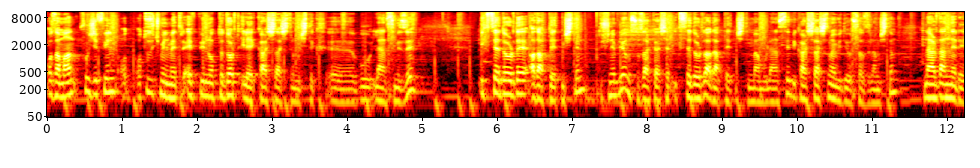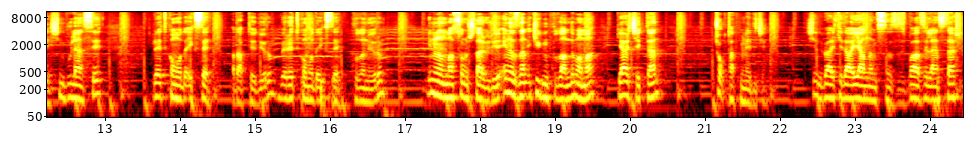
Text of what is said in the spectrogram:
O zaman Fujifilm 33 mm f1.4 ile karşılaştırmıştık e, bu lensimizi. X-T4'e adapte etmiştim. Düşünebiliyor musunuz arkadaşlar? X-T4'e adapte etmiştim ben bu lensi. Bir karşılaştırma videosu hazırlamıştım. Nereden nereye? Şimdi bu lensi Red Komodo X'e adapte ediyorum ve Red Komodo X'e kullanıyorum. İnanılmaz sonuçlar veriyor. En azından iki gün kullandım ama gerçekten çok tatmin edici. Şimdi belki daha iyi anlamışsınızdır. Bazı lensler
